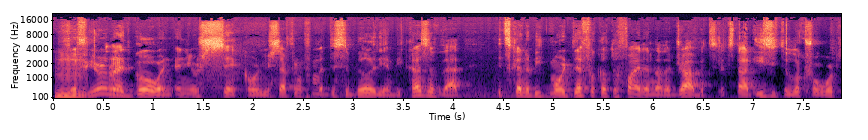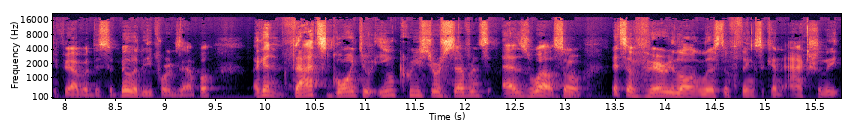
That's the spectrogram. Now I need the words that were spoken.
Mm, so if mm, you're right. let go and, and you're sick or you're suffering from a disability, and because of that, it's going to be more difficult to find another job. It's, it's not easy to look for work if you have a disability, for example. Again, that's going to increase your severance as well. So it's a very long list of things that can actually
